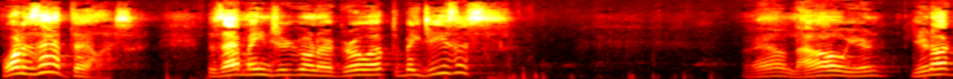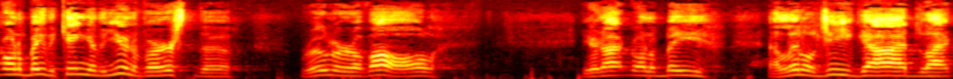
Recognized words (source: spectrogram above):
what does that tell us? Does that mean you're going to grow up to be Jesus? Well, no, you're, you're not going to be the king of the universe, the ruler of all. You're not going to be a little g God like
